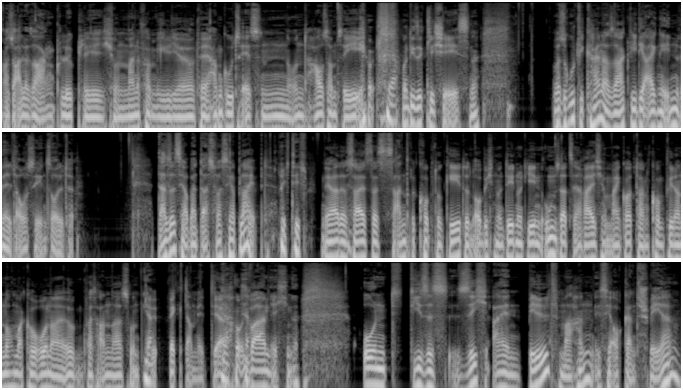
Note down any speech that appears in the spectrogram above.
Also alle sagen glücklich und meine Familie und wir haben gutes Essen und Haus am See und, ja. und diese Klischees. Ne? Aber so gut wie keiner sagt, wie die eigene Innenwelt aussehen sollte. Das ist ja aber das, was ja bleibt. Richtig. Ja, das heißt, dass das andere kommt und geht und ob ich nur den und jenen Umsatz erreiche, mein Gott, dann kommt wieder nochmal Corona, irgendwas anderes und ja. weg damit, ja, ja und ja. war nicht. Ne? Und dieses sich ein Bild machen ist ja auch ganz schwer.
